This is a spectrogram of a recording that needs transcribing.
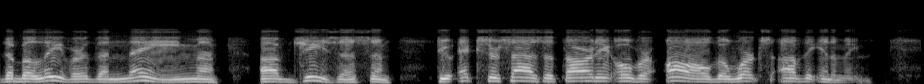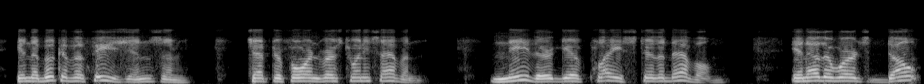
the believer the name of Jesus to exercise authority over all the works of the enemy. In the book of Ephesians, um, chapter 4 and verse 27. Neither give place to the devil. In other words, don't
